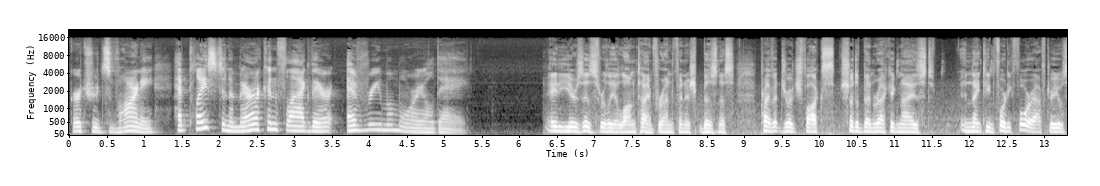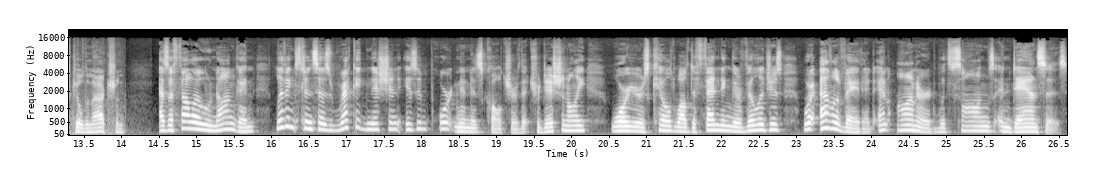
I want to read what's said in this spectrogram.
Gertrude Svarny, had placed an American flag there every Memorial Day. 80 years is really a long time for unfinished business. Private George Fox should have been recognized in 1944 after he was killed in action. As a fellow Unangan, Livingston says recognition is important in his culture, that traditionally warriors killed while defending their villages were elevated and honored with songs and dances.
